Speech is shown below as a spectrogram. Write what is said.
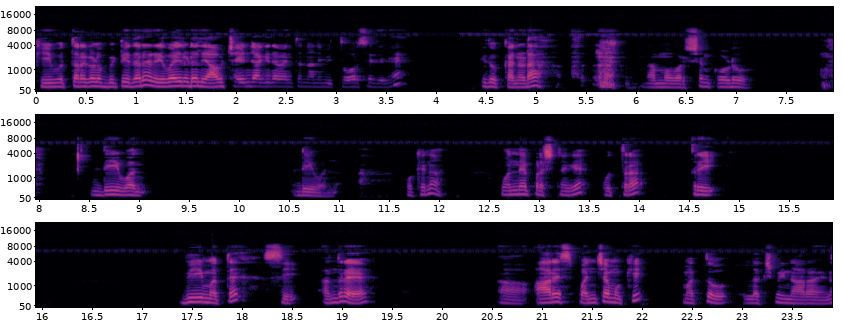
ಕೀ ಉತ್ತರಗಳು ಬಿಟ್ಟಿದ್ದಾರೆ. ರಿವೈಸ್ಡ್ ಅಲ್ಲಿ ಯಾವ ಚೇಂಜ್ ಆಗಿದಾವೆ ಅಂತ ನಾನು ನಿಮಗೆ ತೋರಿಸಿದ್ದೀನಿ ಇದು ಕನ್ನಡ. ನಮ್ಮ version code D one D one ಓಕೆನಾ ಒಂದನೇ ಪ್ರಶ್ನೆಗೆ ಉತ್ತರ ತ್ರೀ ಬಿ ಮತ್ತು ಸಿ ಅಂದರೆ ಆರ್ ಎಸ್ ಪಂಚಮುಖಿ ಮತ್ತು ಲಕ್ಷ್ಮೀನಾರಾಯಣ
